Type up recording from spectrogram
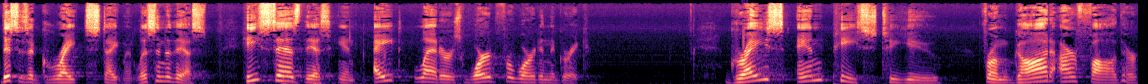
This is a great statement. Listen to this. He says this in eight letters, word for word in the Greek Grace and peace to you from God our Father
